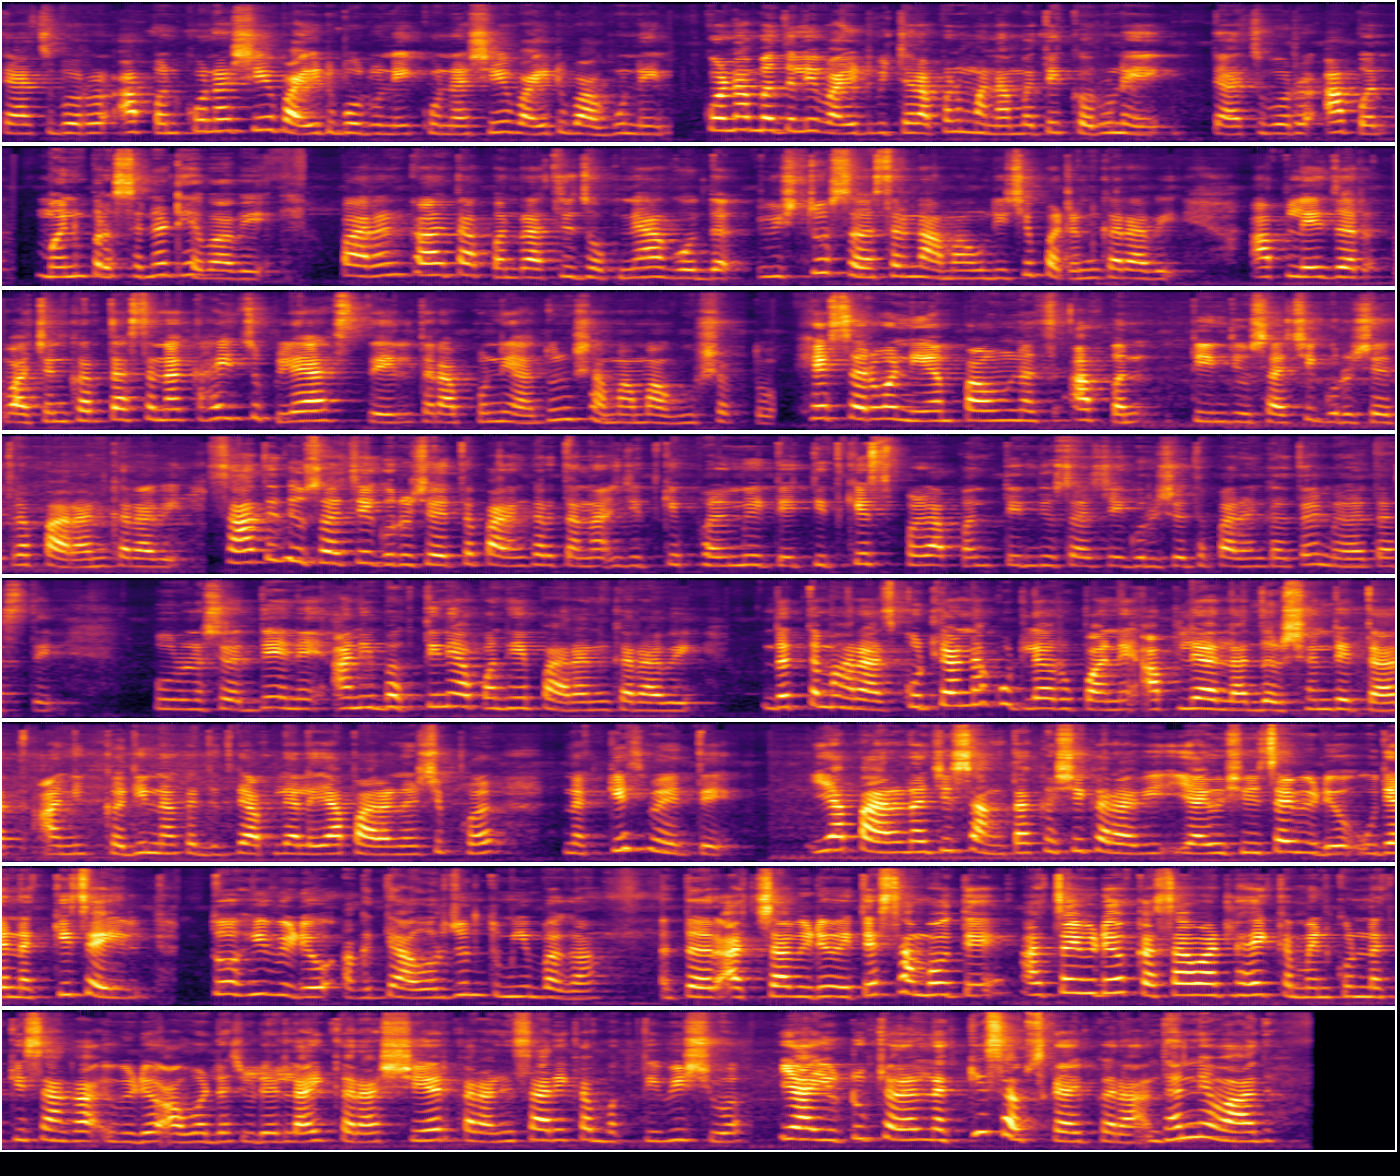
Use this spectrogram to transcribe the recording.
त्याचबरोबर आपण कोणाशी वाईट बोलू नये कोणाशी वाईट वागू नये कोणाबद्दल वाईट विचार आपण मनामध्ये करू नये त्याचबरोबर आपण मन प्रसन्न ठेवावे. पारण काळात आपण रात्री झोपण्या अगोदर विष्णू सहस्रनामावलीचे पठण करावे. आपले जर वाचन करत असताना काही चुकले असतील तर आपण यातून क्षमा मागू शकतो. हे सर्व नियम पाळूनच आपण तीन दिवसाचे गुरुचरित्र पारायण करावे. सात दिवसाचे गुरुचरित्र पारायण करताना जितके फळ मिळते तितकेच फळ आपण तीन दिवसाचे गुरुचरित्र पारायण करताना मिळत असते. पूर्ण श्रद्धेने आणि भक्तीने आपण हे पारायण करावे. दत्त महाराज कुठल्या ना कुठल्या रूपाने आपल्याला दर्शन देतात आणि कधी ना कधीतरी आपल्याला या पारायणाचे फळ नक्कीच मिळते. या पारायणाची सांगता कशी करावी याविषयीचा व्हिडिओ उद्या नक्कीच येईल. तोही व्हिडिओ अगदी आवर्जून तुम्ही बघा. तर आजचा व्हिडिओ इथेच थांबवते. आजचा व्हिडिओ कसा वाटला हे कमेंट करून नक्की सांगा. व्हिडिओ आवडल्यास व्हिडिओ लाईक करा शेअर करा आणि सारिका भक्ती विश्व या यूट्यूब चॅनल नक्की सबस्क्राईब करा. धन्यवाद.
